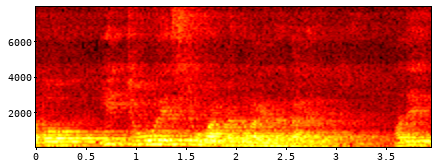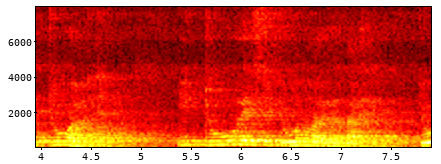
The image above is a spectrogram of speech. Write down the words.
അപ്പോൾ ഈ ടു റേസ് ടു വൺ എന്ന് പറയുന്നത് എന്താണ്? അത് ടു ആണല്ലേ? ഈ ടു റേസ് ടു എന്ന് പറയുന്നത് എന്താണ്? ടു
